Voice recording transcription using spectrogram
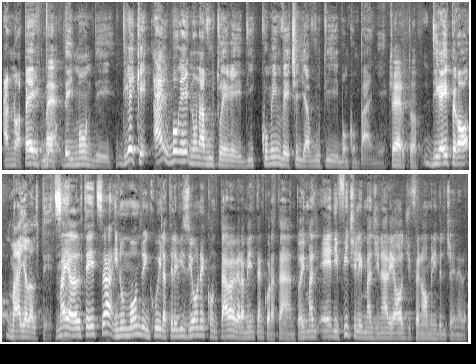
hanno aperto Beh. dei mondi. Direi che Arbore non ha avuto eredi come invece li ha avuti Boncompagni. Certo. Direi però mai all'altezza. Mai all'altezza in un mondo in cui la televisione contava veramente ancora tanto. È, imma- è difficile immaginare oggi fenomeni del genere.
